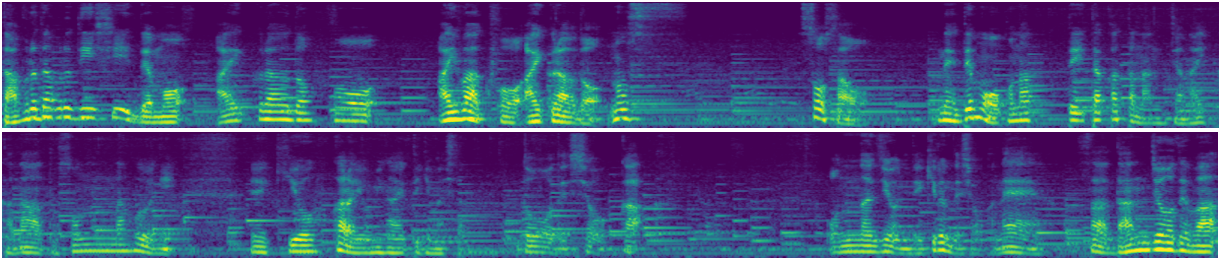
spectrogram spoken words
WWDC でも iCloud for iWork for iCloud の操作をねデモを行っていた方なんじゃないかなとそんな風に、えー記憶から蘇ってきました。どうでしょうか？同じようにできるんでしょうかね。さあ壇上では、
